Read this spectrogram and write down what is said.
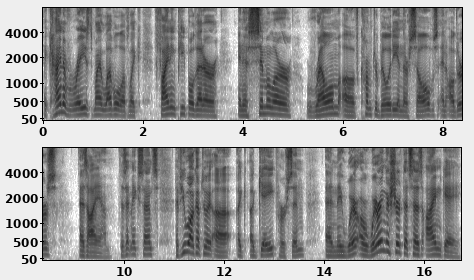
It kind of raised my level of like finding people that are in a similar realm of comfortability in themselves and others as I am. Does that make sense? If you walk up to a, a, a gay person and they wear are wearing a shirt that says I'm gay,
